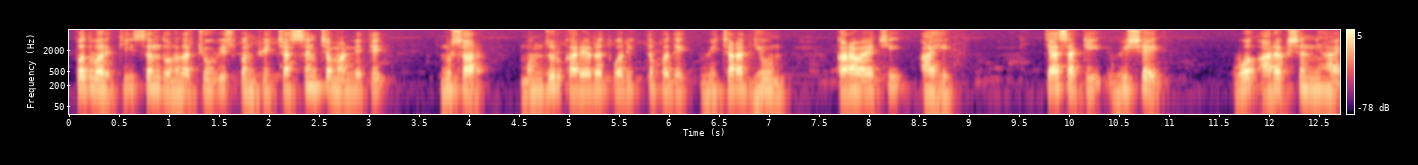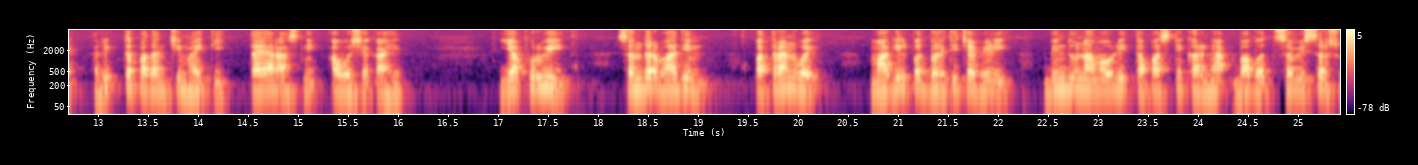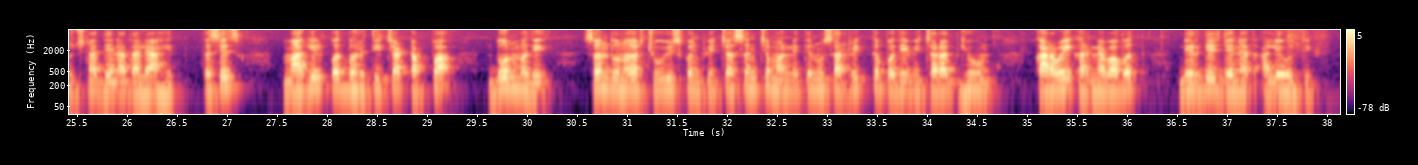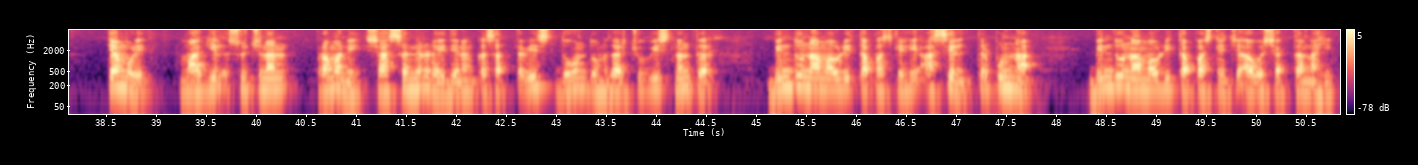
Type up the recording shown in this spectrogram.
पदभरती सन दोन हजार चोवीस पंचवीसच्या संच मान्यतेनुसार मंजूर कार्यरत व रिक्त पदे विचारात घेऊन करावयाची आहे. त्यासाठी विषय व आरक्षण निहाय रिक्त पदांची माहिती तयार असणे आवश्यक आहे. यापूर्वी संदर्भाधीन पत्रान्वय मागील पदभरतीच्या वेळी बिंदू नामावली तपासणी करण्याबाबत सविस्तर सूचना देण्यात आल्या आहेत. तसेच मागील पदभरतीच्या टप्पा दोनमध्ये सन दोन हजार चोवीस पंचवीसच्या संच मान्यतेनुसार रिक्त पदे विचारात घेऊन कारवाई करण्याबाबत निर्देश देण्यात आले होते. त्यामुळे मागील सूचनांप्रमाणे शासन निर्णय दिनांक सत्तावीस दोन दोन हजार चोवीस नंतर बिंदू नामावली तपासलेली असेल तर पुन्हा बिंदू नामावली तपासण्याची आवश्यकता नाही.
